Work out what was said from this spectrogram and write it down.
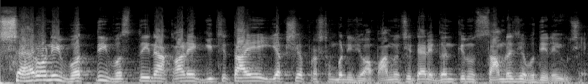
શહેરોની વધતી વસ્તીના કારણે ગીચતાએ યક્ષ પ્રશ્ન બની જવા પામ્યો છે, ત્યારે ગંદકીનું સામ્રાજ્ય વધી રહ્યું છે.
